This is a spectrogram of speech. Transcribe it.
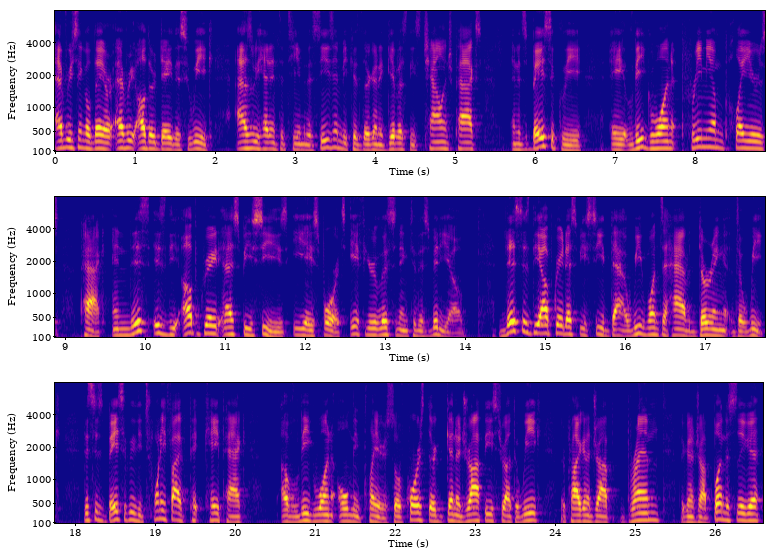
every single day or every other day this week as we head into team of the season because they're going to give us these challenge packs, and it's basically a League One Premium Players Pack. And this is the upgrade SBCs EA Sports. If you're listening to this video. This is the upgrade SBC that we want to have during the week. This is basically the 25k pack of League One only players. So of course they're gonna drop these throughout the week. They're probably gonna drop Prem. They're gonna drop Bundesliga,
